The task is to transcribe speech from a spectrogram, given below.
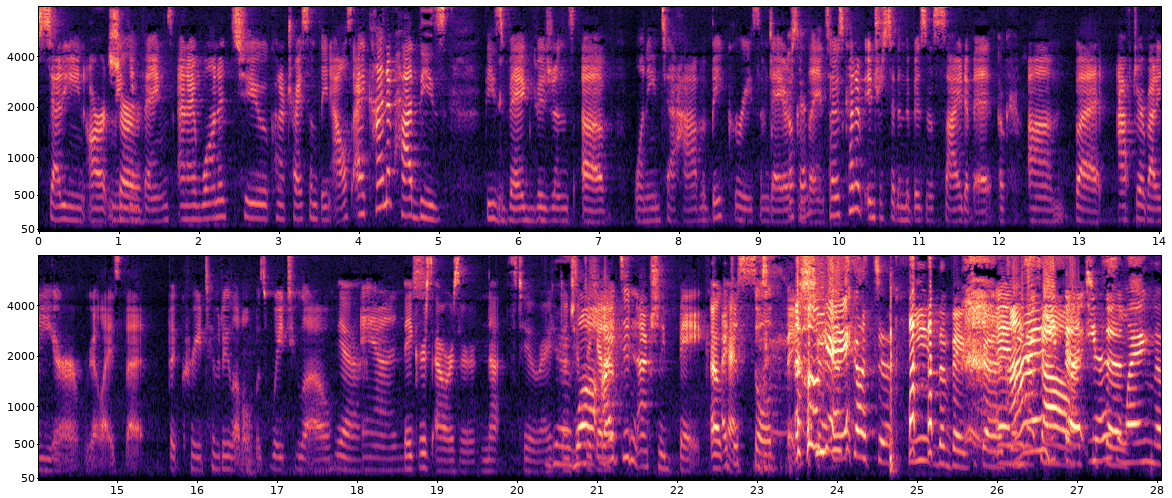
studying art, Sure. making things, and I wanted to kind of try something else. I kind of had these these vague visions of wanting to have a bakery someday or Okay. something. So I was kind of interested in the business side of it. Okay. Um, but after about a year, realized that the creativity level was way too low. Yeah. and Baker's hours are nuts too, right? Yeah. Don't you Well, have to get I didn't actually bake. Okay. I just sold baked She goods. just got to eat the baked goods And and, I sell, eat the- eat the- slang the,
